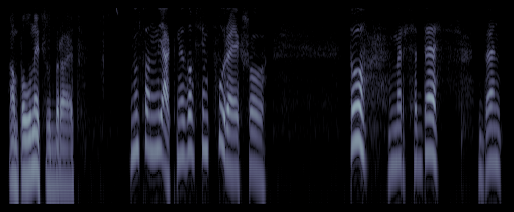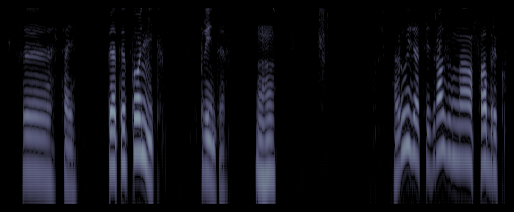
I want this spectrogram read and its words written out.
А, полуницю збирають. Ну то як, не зовсім фура, якщо. То Mercedes Benz е, цей п'ятитонник спринтер. Угу. Грузять і зразу на фабрику.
